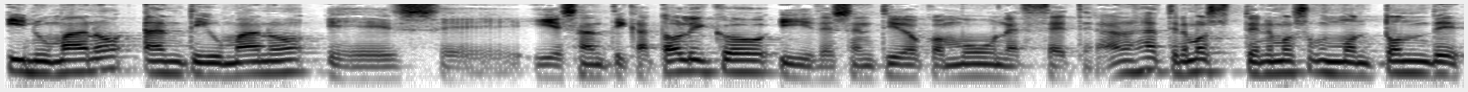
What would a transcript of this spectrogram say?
inhumano, antihumano es, eh, y es anticatólico y de sentido común, etcétera. tenemos, tenemos un montón de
